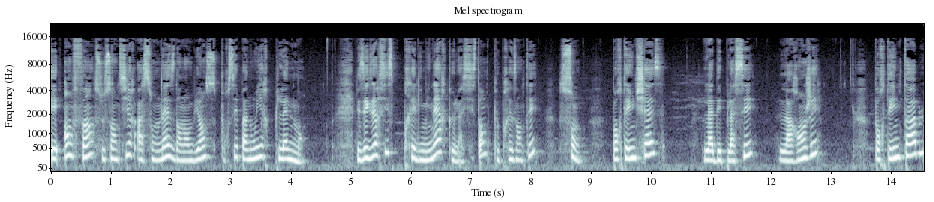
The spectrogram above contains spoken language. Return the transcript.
et enfin se sentir à son aise dans l'ambiance pour s'épanouir pleinement. Les exercices préliminaires que l'assistante peut présenter sont porter une chaise, la déplacer, la ranger, porter une table,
